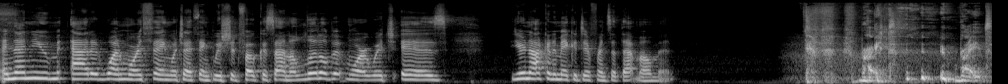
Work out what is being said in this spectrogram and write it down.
And then you added one more thing, which I think we should focus on a little bit more, which is you're not going to make a difference at that moment. right. right?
